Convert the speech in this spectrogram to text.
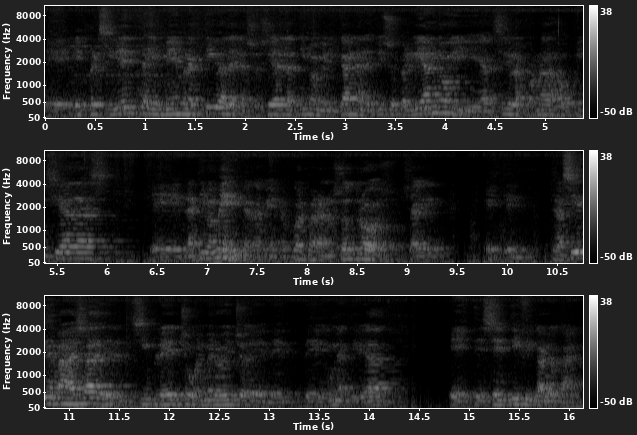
eh, es presidenta y miembro activa de la Sociedad Latinoamericana de Piso Perliano y han sido las jornadas auspiciadas eh, Latinoamérica también, lo cual para nosotros ya este, trasciende más allá del simple hecho o el mero hecho de, una actividad este, científica local.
